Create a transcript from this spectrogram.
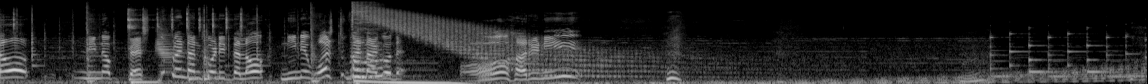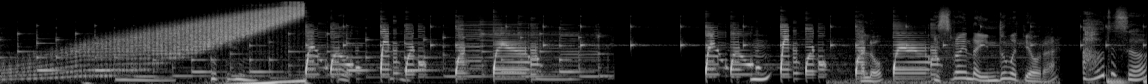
ಲೋ ನಿನ್ನ ಬೆಸ್ಟ್ ಫ್ರೆಂಡ್ ಅನ್ಕೊಂಡಿದ್ದಲ್ಲೋ ನೀನೇ ವರ್ಸ್ಟ್ ಫ್ರೆಂಡ್ ಆಗೋದೆ. ಓ ಹರಿಣಿ. ಹಲೋ ಇಸ್ರೋ ಇಂದ ಇಂದುಮತಿ ಅವರ? ಹೌದು ಸರ್.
